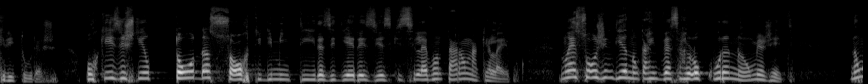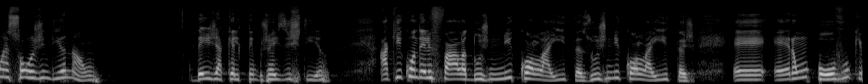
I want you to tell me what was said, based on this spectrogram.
escrituras. Porque existiam toda sorte de mentiras e de heresias que se levantaram naquela época. Não é só hoje em dia não que a gente vê essa loucura não, minha gente. Não é só hoje em dia não. Desde aquele tempo já existia. Aqui, quando ele fala dos nicolaítas, os nicolaítas é, eram um povo que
